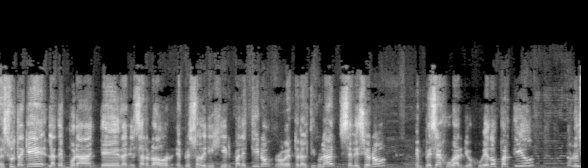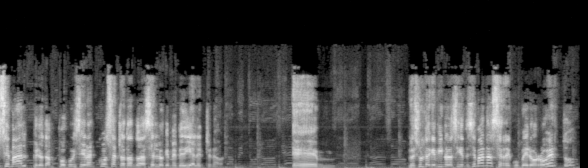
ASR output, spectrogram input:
Resulta que la temporada en que Daniel Salvador empezó a dirigir Palestino, Roberto era el titular, se lesionó, empecé a jugar yo. Jugué dos partidos, no lo hice mal, pero tampoco hice gran cosa, tratando de hacer lo que me pedía el entrenador. Eh, resulta que vino la siguiente semana, se recuperó Roberto,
